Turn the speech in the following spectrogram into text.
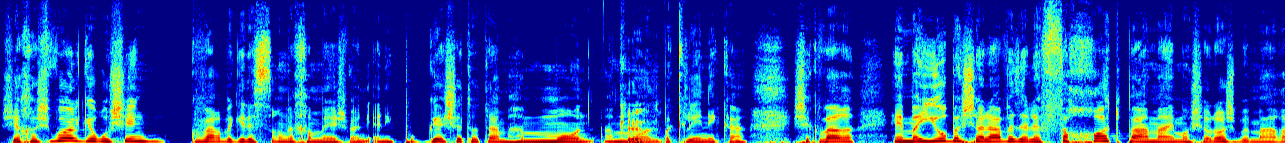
שחשבו על גירושין כבר בגיל 25, ואני פוגשת אותם המון המון כן. בקליניקה, שכבר הם היו בשלב הזה לפחות פעמיים או שלוש במהר,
